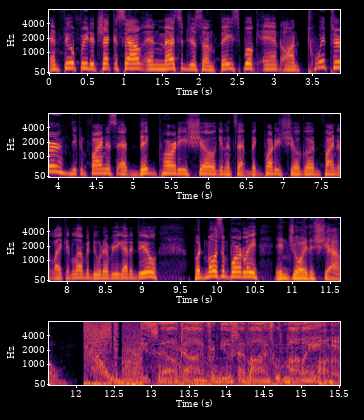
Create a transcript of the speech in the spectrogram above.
and feel free to check us out and message us on Facebook and on Twitter. You can find us at Big Party Show. Again, it's at Big Party Show. Go ahead and find it, like it, love it, do whatever you got to do. But most importantly, enjoy the show. It's now time for news headlines with Molly on the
